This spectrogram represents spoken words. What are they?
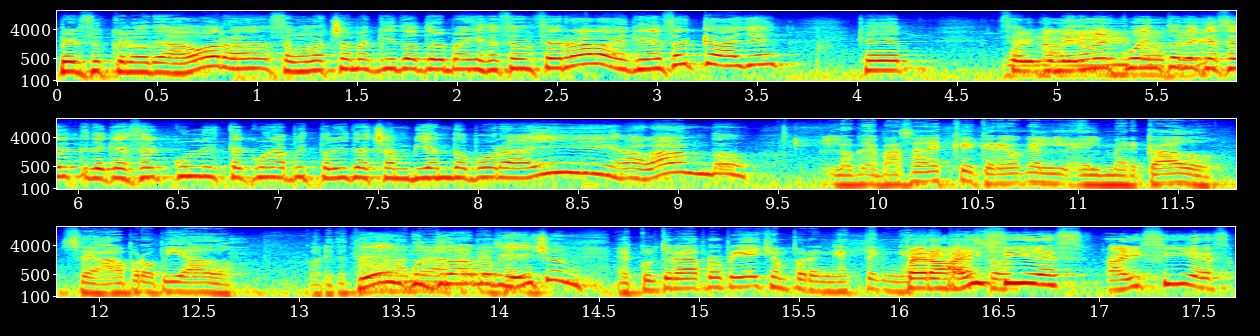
versus que lo de ahora son unos chamaquitos de urbanización cerrada que quieren ser calle, que se comieron el cuento de que ser, de que ser cool estar con una pistolita chambeando por ahí, jalando. Lo que pasa es que creo que el, el mercado se ha apropiado. Ahorita cultural appropriation. Es cultural appropriation, pero en este, en Pero este ahí caso- sí es, ahí sí es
